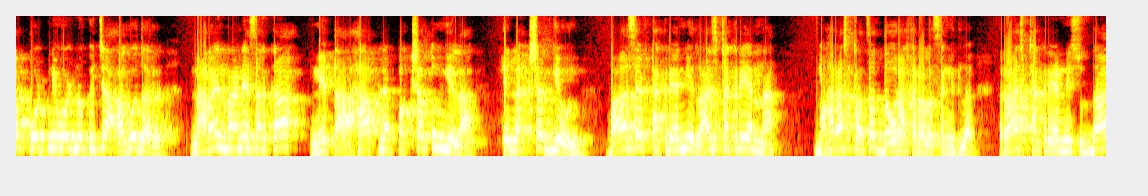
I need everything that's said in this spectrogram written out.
पोटनिवडणुकीच्या अगोदर नारायण राणे सारखा नेता हा आपल्या पक्षातून गेला हे लक्षात घेऊन बाळासाहेब ठाकरे यांनी राज ठाकरे यांना महाराष्ट्राचा दौरा करायला सांगितलं. राज ठाकरे यांनी सुद्धा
